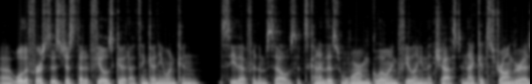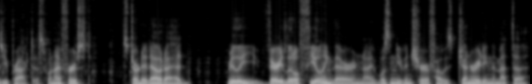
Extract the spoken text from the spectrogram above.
Uh, well, the first is just that it feels good. I think anyone can see that for themselves. It's kind of this warm, glowing feeling in the chest, and that gets stronger as you practice. When I first started out, I had really very little feeling there, and I wasn't even sure if I was generating the metta.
